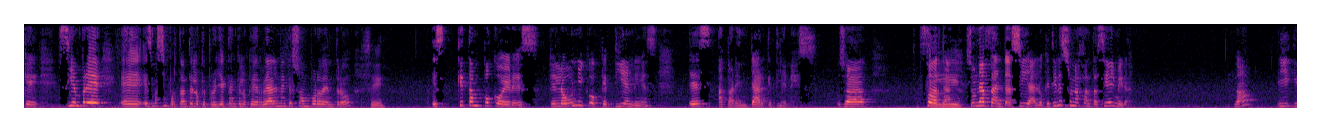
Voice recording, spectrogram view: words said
que siempre eh, es más importante lo que proyectan que lo que realmente son por dentro, sí. es que tampoco eres, que lo único que tienes es aparentar que tienes. O sea, es una fantasía. Lo que tienes es una fantasía y mira. ¿No? Y,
